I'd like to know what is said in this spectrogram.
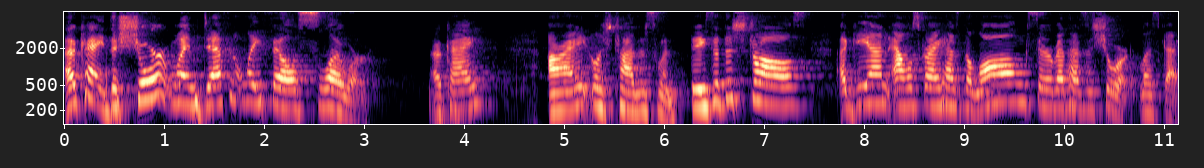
Okay, the short one definitely fell slower. Okay? All right, let's try this one. These are the straws. Again, Alice Gray has the long, Sarah Beth has the short. Let's go.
